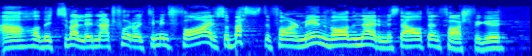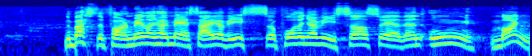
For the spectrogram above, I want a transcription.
jeg hadde ikke så veldig nært forhold til min far, så bestefaren min var det nærmeste jeg til en farsfigur. Når Bestefaren min har med seg ei avis, og på den avisa så er det en ung mann.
